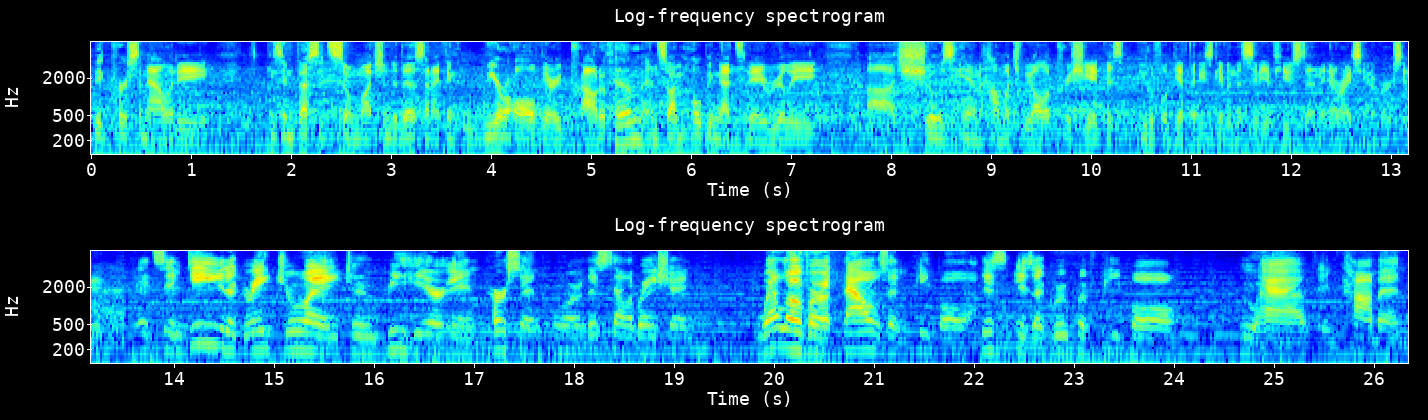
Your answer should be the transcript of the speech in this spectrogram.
big personality. He's invested so much into this, and I think we are all very proud of him. And so I'm hoping that today really uh, shows him how much we all appreciate this beautiful gift that he's given the city of Houston and Rice University. It's indeed a great joy to be here in person for this celebration. Well over a thousand people. This is a group of people who have in common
